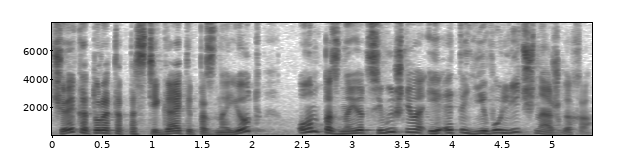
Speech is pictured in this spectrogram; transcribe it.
Человек, который это постигает и познает, он познает Всевышнего, и это его личная Ашгаха.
